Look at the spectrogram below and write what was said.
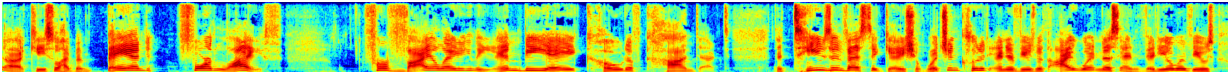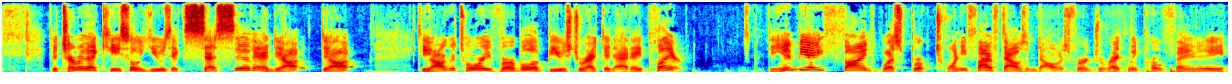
uh, Kiesel had been banned for life for violating the NBA Code of Conduct. The team's investigation, which included interviews with eyewitness and video reviews, determined that Kiesel used excessive and derogatory verbal abuse directed at a player. The NBA fined Westbrook $25,000 for directly profanity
